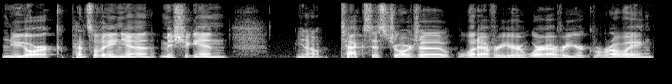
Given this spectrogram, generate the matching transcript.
New York, Pennsylvania, Michigan you know texas georgia whatever you're wherever you're growing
